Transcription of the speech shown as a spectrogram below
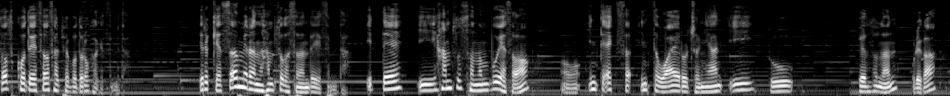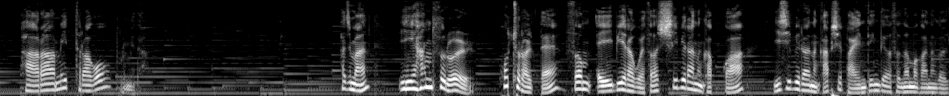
소스 코드에서 살펴보도록 하겠습니다. 이렇게 sum이라는 함수가 선언되어 있습니다. 이때 이 함수 선언부에서 어, int x, int y로 정의한 이 두 변수는 우리가 파라미터라고 부릅니다. 하지만 이 함수를 호출할 때 sum ab라고 해서 10이라는 값과 20이라는 값이 바인딩 되어서 넘어가는 걸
